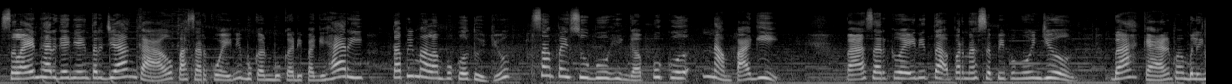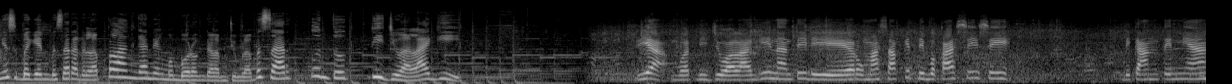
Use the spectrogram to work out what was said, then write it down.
Selain harganya yang terjangkau, pasar kue ini bukan buka di pagi hari, tapi malam pukul 7 sampai subuh hingga pukul 6 pagi. Pasar kue ini tak pernah sepi pengunjung. Bahkan pembelinya sebagian besar adalah pelanggan yang memborong dalam jumlah besar untuk dijual lagi. Iya, buat dijual lagi nanti di rumah sakit di Bekasi sih, di kantinnya.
